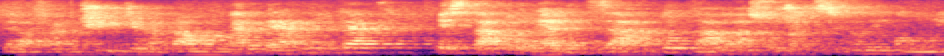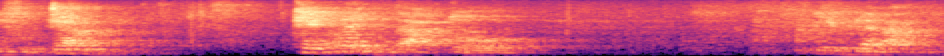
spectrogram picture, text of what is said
della francigena Dauna Garganica è stato realizzato dall'Associazione dei Comuni Fuggiani, che non è un dato irrilevante.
